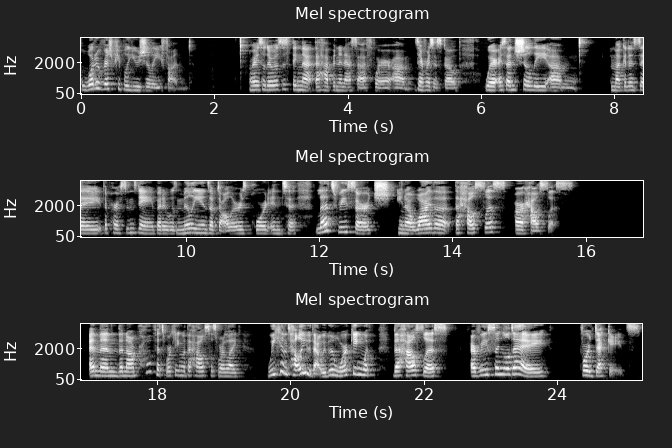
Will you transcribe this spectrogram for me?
what do rich people usually fund right? So there was this thing that that happened in sf where um, san francisco where essentially um, i'm not going to say the person's name but it was millions of dollars poured into let's research you know why the the houseless are houseless. And then the nonprofits working with the houseless were like we can tell you that. We've been working with the houseless every single day for decades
